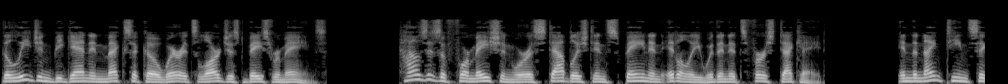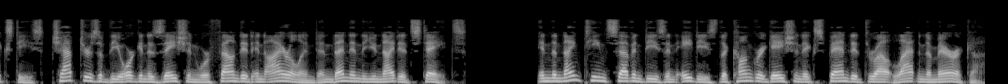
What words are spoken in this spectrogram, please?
The Legion began in Mexico where its largest base remains. Houses of formation were established in Spain and Italy within its first decade. In the 1960s, chapters of the organization were founded in Ireland and then in the United States. In the 1970s and 80s the congregation expanded throughout Latin America.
